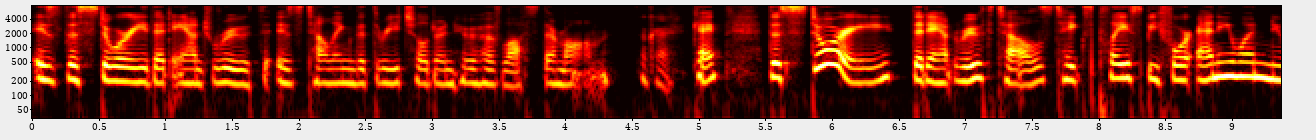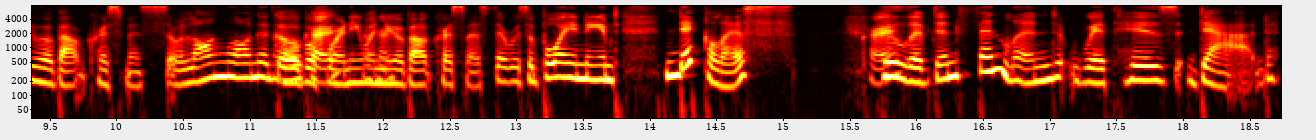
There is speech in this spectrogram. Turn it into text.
is the story that Aunt Ruth is telling the three children who have lost their mom. okay. Okay. The story that Aunt Ruth tells takes place before anyone knew about Christmas. So long, long ago, Oh, okay, before anyone okay. knew about Christmas, there was a boy named Nicholas Okay. who lived in Finland with his dad.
